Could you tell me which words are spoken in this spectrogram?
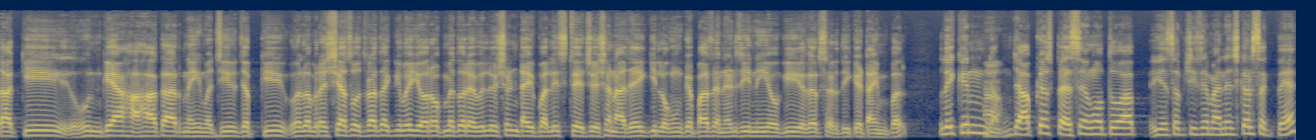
ताकि उनके यहाँ हाहाकार नहीं मची, जबकि मतलब रशिया सोच रहा था कि भाई, यूरोप में तो रेवोल्यूशन टाइप वाली सिचुएशन आ जाएगी लोगों के पास एनर्जी नहीं होगी अगर सर्दी के टाइम पर। लेकिन हाँ। जब आपके पास पैसे हो तो आप ये सब चीज़ें मैनेज कर सकते हैं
